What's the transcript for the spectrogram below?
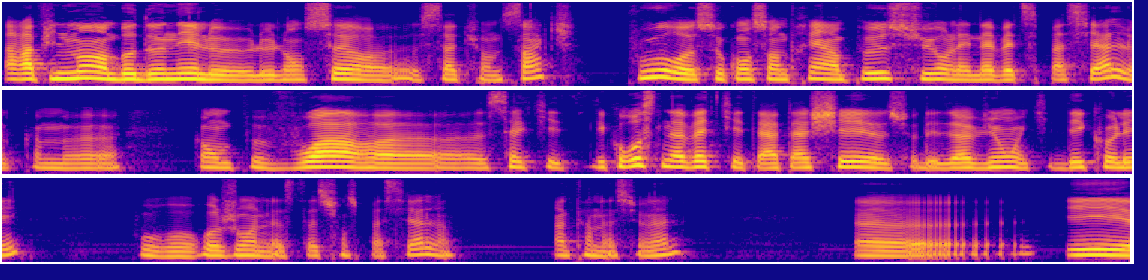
a rapidement abandonné le, le lanceur euh, Saturn V pour euh, se concentrer un peu sur les navettes spatiales, comme euh, quand on peut voir euh, qui étaient- les grosses navettes qui étaient attachées euh, sur des avions et qui décollaient pour euh, rejoindre la station spatiale internationale. Et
